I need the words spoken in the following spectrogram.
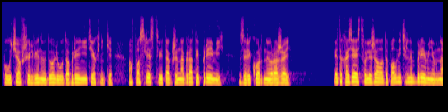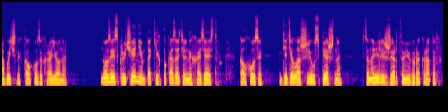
получавший львиную долю удобрений и техники, а впоследствии также наград и премий за рекордный урожай. Это хозяйство лежало дополнительным бременем на обычных колхозах района. Но за исключением таких показательных хозяйств, колхозы, где дела шли успешно, становились жертвами бюрократов.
